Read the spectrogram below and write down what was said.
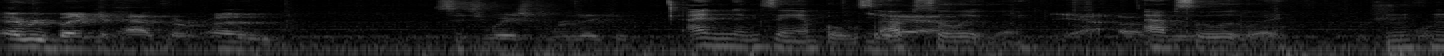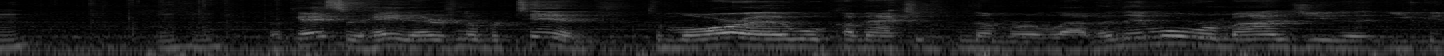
everybody can have their own situation where they can And examples, Yeah. absolutely. yeah, Absolutely. do, for sure. Mhm. Mhm. Okay, so hey, there's number 10. Tomorrow we'll come at you with number 11, and we'll remind you that you could,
